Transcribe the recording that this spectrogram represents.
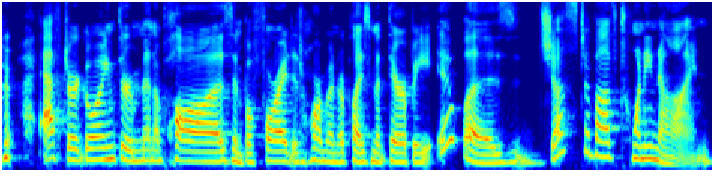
after going through menopause and before I did hormone replacement therapy, it was just above 29.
